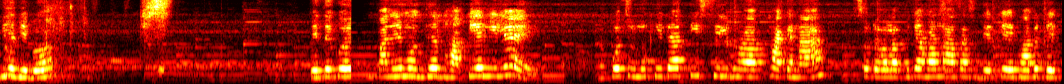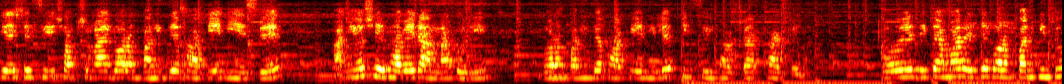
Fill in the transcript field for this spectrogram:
দিয়ে দিব। এতে করে পানির মধ্যে ভাপিয়ে নিলে কচুরমুখিটা পিসিল ভাব থাকে না। ছোটবেলা থেকে আমার মা চাষিদেরকে এভাবে দেখে এসেছি, সবসময় গরম পানি দিয়ে ভাপিয়ে নিয়েছে। আমিও সেভাবেই রান্না করি। গরম পানি দিয়ে ভাপিয়ে নিলে পিসিল ভাবটা থাকে না। তো এদিকে আমার এই যে গরম পানি কিন্তু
